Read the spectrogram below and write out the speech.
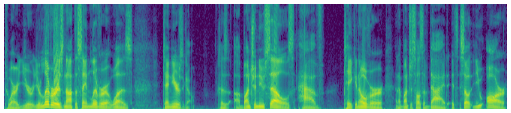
to where your, your liver is not the same liver it was 10 years ago because a bunch of new cells have taken over and a bunch of cells have died. It's, so, you are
